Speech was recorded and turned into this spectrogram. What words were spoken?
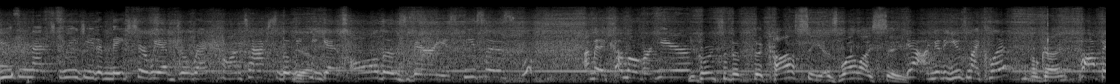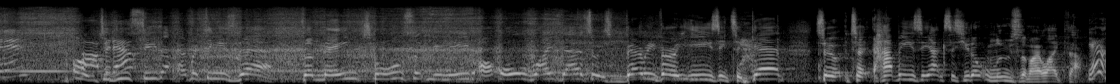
Using that squeegee to make sure we have direct contact so that we Yeah. can get all those various pieces. I'm gonna come over here. You're going to the, the car seat as well, I see. Yeah, I'm gonna use my clip. Okay. Pop it in. Oh, pop did you see that? Everything is there. The main tools that you need are all right there, so it's very, very easy to get, to, to have easy access. You don't lose them. I like that. Yeah,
